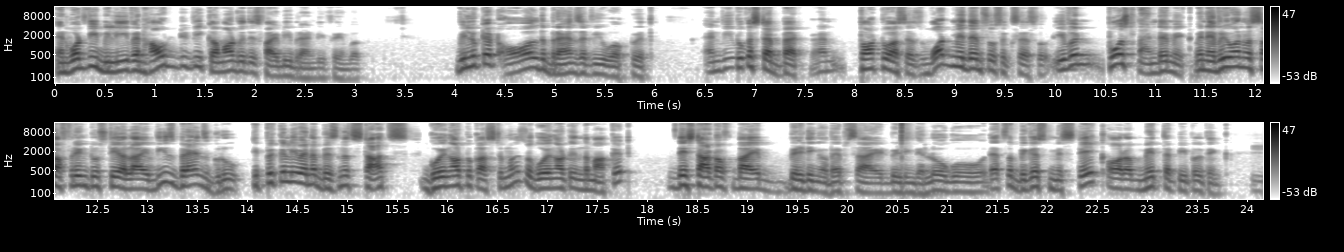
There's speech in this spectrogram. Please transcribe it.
And what we believe and how did we come out with this 5D Brandly framework? We looked at all the brands that we worked with and we took a step back and thought to ourselves what made them so successful? Even post pandemic when everyone was suffering to stay alive these brands grew. Typically when a business starts going out to customers or going out in the market they start off by building a website building their logo. That's the biggest mistake or a myth that people think. Hmm.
